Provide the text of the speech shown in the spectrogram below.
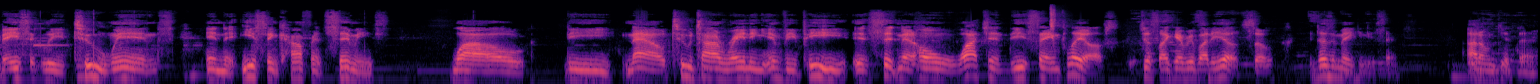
basically two wins in the Eastern Conference semis, while the now two-time reigning MVP is sitting at home watching these same playoffs, just like everybody else. So it doesn't make any sense. I don't get that.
